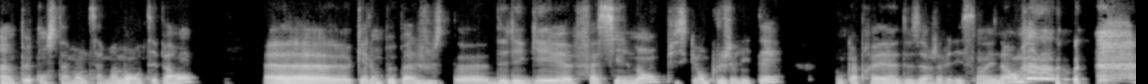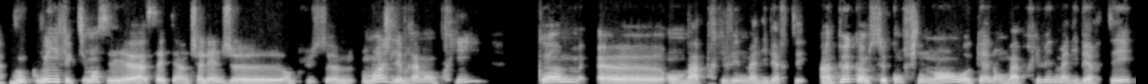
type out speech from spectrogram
un peu constamment de sa maman ou de ses parents, euh, qu'elle on peut pas juste euh, déléguer facilement, puisque en plus je l'étais. Donc après, deux heures, j'avais des seins énormes. Donc oui, effectivement, c'est, euh, ça a été un challenge. Euh, en plus, euh, moi, je l'ai vraiment pris comme on m'a privé de ma liberté. Un peu comme ce confinement auquel on m'a privé de ma liberté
